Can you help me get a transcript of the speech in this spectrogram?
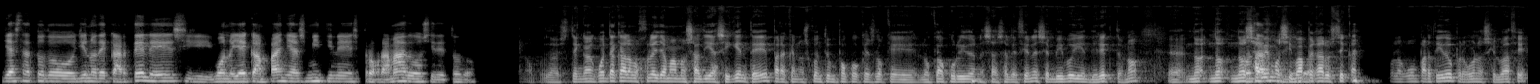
ya está todo lleno de carteles y bueno, ya hay campañas, mítines programados y de todo. Pues tenga en cuenta que a lo mejor le llamamos al día siguiente ¿eh? para que nos cuente un poco qué es lo que, lo que ha ocurrido en esas elecciones en vivo y en directo. No, eh, no, sabemos si va a pegar usted por algún partido, pero bueno, si lo hace,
